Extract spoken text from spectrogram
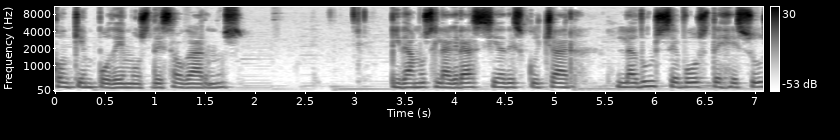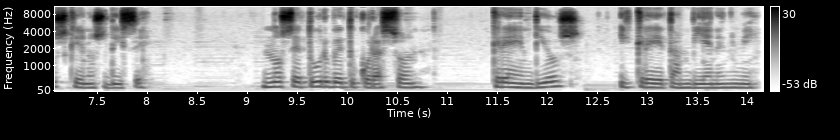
con quien podemos desahogarnos. Pidamos la gracia de escuchar la dulce voz de Jesús que nos dice, no se turbe tu corazón, cree en Dios y cree también en mí.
